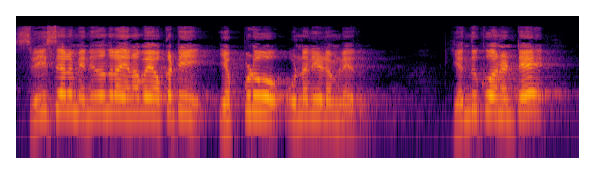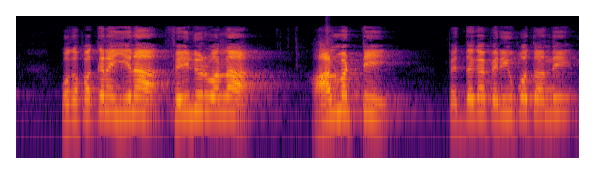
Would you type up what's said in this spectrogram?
శ్రీశైలం ఎనిమిది వందల ఎనభై ఒకటి ఎప్పుడూ ఉండనీయడం లేదు. ఎందుకు అనంటే ఒక పక్కన ఈయన ఫెయిల్యూర్ వల్ల ఆల్మట్టి పెద్దగా పెరిగిపోతోంది.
